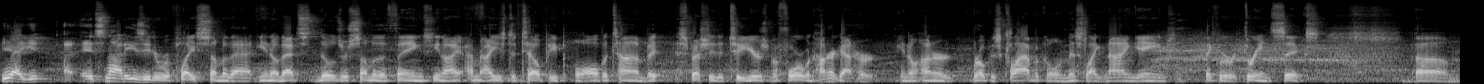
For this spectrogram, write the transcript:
Yeah, you, uh, it's not easy to replace some of that. You know, that's those are some of the things. You know, I, I, used to tell people all the time, but especially the two years before when Hunter got hurt. You know, Hunter broke his clavicle and missed like nine games. I think we were three and six. Um,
